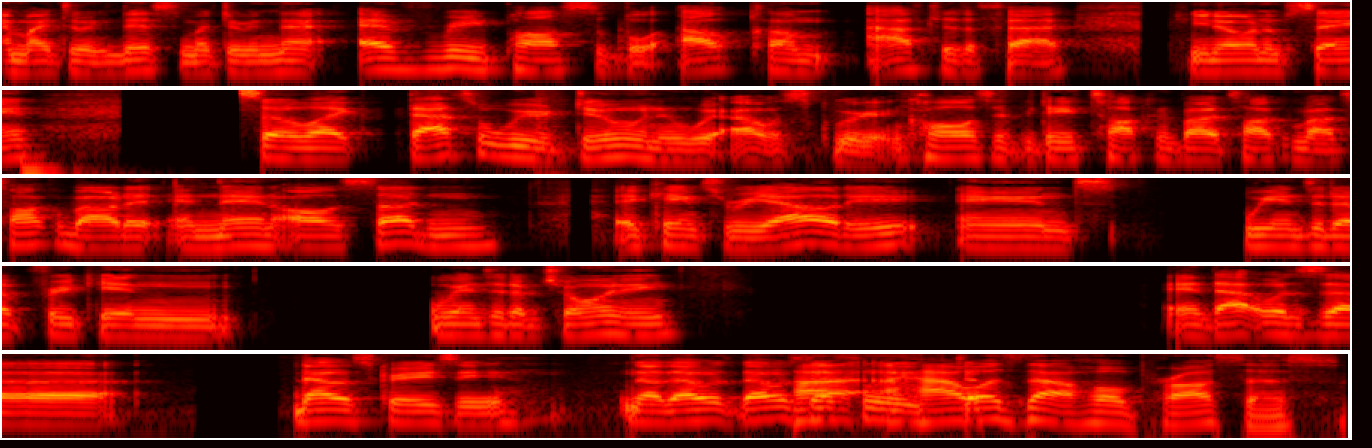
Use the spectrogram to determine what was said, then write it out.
am I doing this? Am I doing that? Every possible outcome after the fact. You know what I'm saying? So like that's what we were doing, and we, I was we were in calls every day talking about it, talking about it, talking about it, and then all of a sudden it came to reality, and we ended up freaking we ended up joining, and that was uh that was crazy. No, that was that was definitely how was that whole process?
